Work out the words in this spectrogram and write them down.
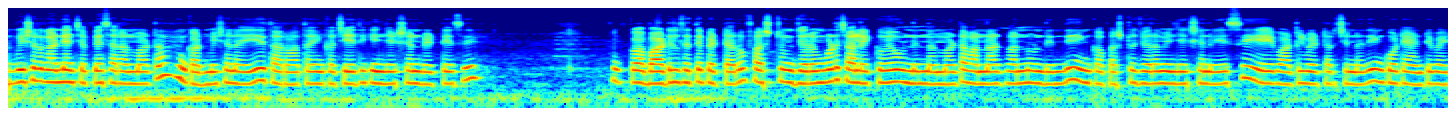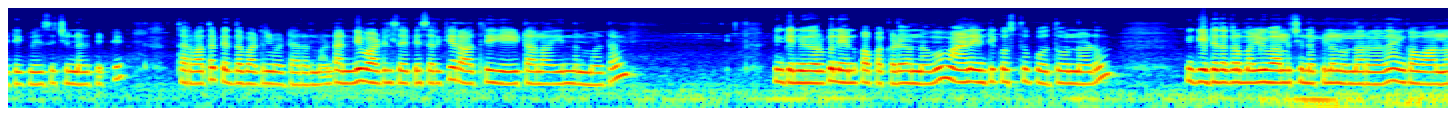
అడ్మిషన్ కండి అని చెప్పేశారనమాట ఇంకా అడ్మిషన్ అయ్యి తర్వాత ఇంకా చేతికి ఇంజెక్షన్ పెట్టేసి ఇంకా బాటిల్స్ అయితే పెట్టారు. ఫస్ట్ జ్వరం కూడా చాలా ఎక్కువే ఉండిందనమాట వన్ నాట్ వన్ ఉండింది. ఇంకా ఫస్ట్ జ్వరం ఇంజెక్షన్ వేసి బాటిల్ పెట్టారు చిన్నది ఇంకోటి యాంటీబయాటిక్ వేసి చిన్నది పెట్టి తర్వాత పెద్ద బాటిల్ పెట్టారనమాట అన్ని బాటిల్స్ అయిపోయేసరికి రాత్రి ఎయిట్ అలా అయిందనమాట ఇంకెనిమిది వరకు నేను పాప అక్కడే ఉన్నాము. మా ఆయన ఇంటికి వస్తూ పోతూ ఉన్నాడు. ఇంక ఇంటి దగ్గర మళ్ళీ వాళ్ళు చిన్నపిల్లలు ఉన్నారు కదా ఇంకా వాళ్ళు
